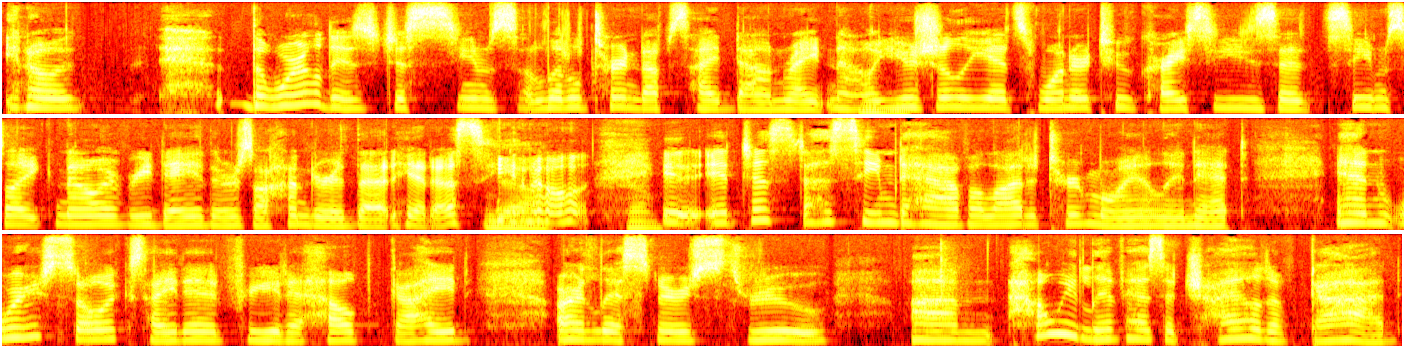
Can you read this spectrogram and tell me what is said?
you know, the world is just seems a little turned upside down right now. Usually it's one or two crises. It seems like now every day there's a hundred that hit us, Yeah, you know. yeah. It, it just does seem to have a lot of turmoil in it. And we're so excited for you to help guide our listeners through um, how we live as a child of God.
